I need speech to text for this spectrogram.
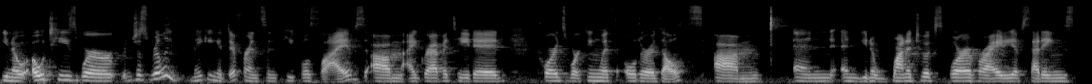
you know OTs were just really making a difference in people's lives. Um, I gravitated towards working with older adults, um, and and you know wanted to explore a variety of settings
